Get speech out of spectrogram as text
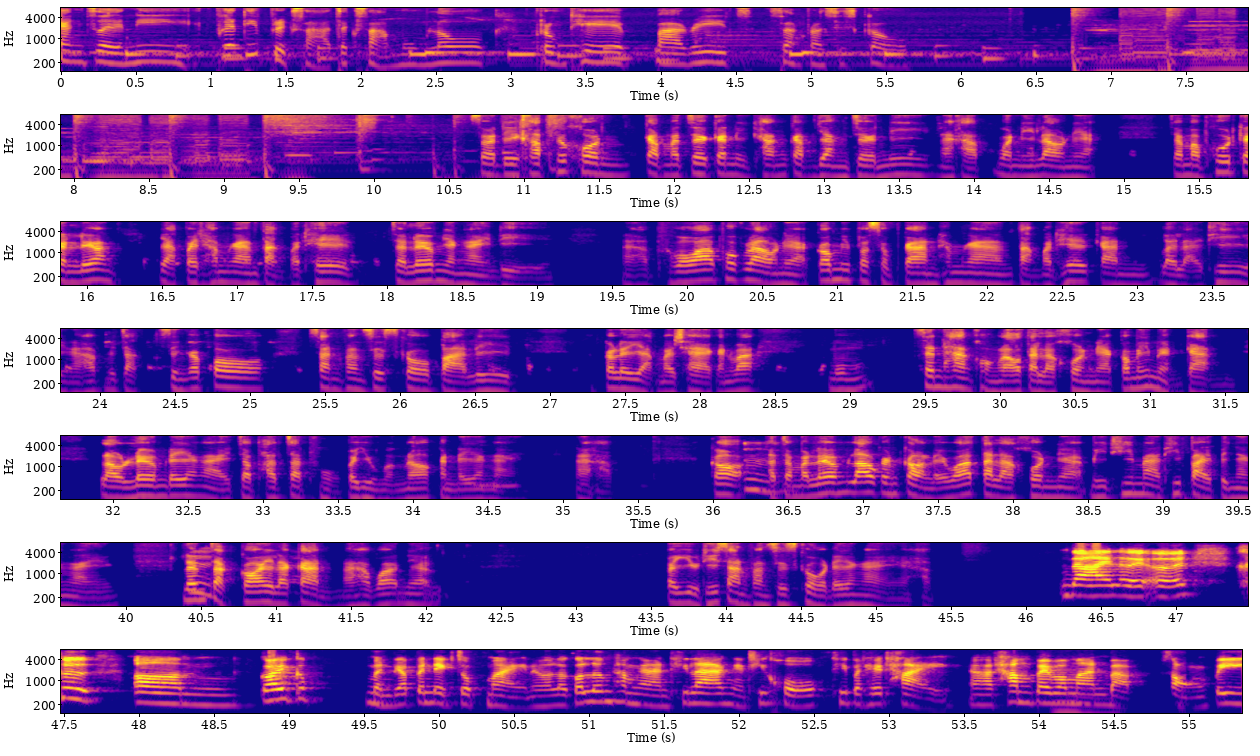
ยังเจอนี่เพื่อนที่ปรึกษาจากสามมุมโลก กรุงเทพปารีสซานฟรานซิสโกสวัสดีครับทุกคนกลับมาเจอกันอีกครั้งกับยังเจอนี่นะครับ วันนี้เราเนี่ยจะมาพูดกันเรื่องอยากไปทำงานต่างประเทศจะเริ่มยังไงดีนะครับเพราะว่าพวกเราเนี่ยก็มีประสบการณ์ทำงานต่างประเทศกันหลาย ๆ ที่นะครับมาจากสิงคโปร์ซานฟรานซิสโกปารีสก็เลยอยากมาแชร์กันว่ามุม เส้นทางของเราแต่ละคนเนี่ยก็ไม่เหมือนกัน เราเริ่มได้ยังไง จับพลัดจับผลูไปอยู่เมืองนอกกันได้ยังไงนะครับ ก็อาจจะมาเริ่มเล่ากันก่อนเลยว่า แต่ละคนเนี่ยมีที่มาที่ไปเป็นยังไง เริ่มจากก้อยละกันนะครับ ว่าเนี่ย ไปอยู่ที่ซานฟรานซิสโกได้ยังไงครับ ได้เลยเอิร์ธคือเอ่อก้อยก็เหมือนกับเป็นเด็กจบใหม่เนอะแล้วก็เริ่มทำงานที่แรกเนี่ยที่ Coke ที่ประเทศไทยนะคะทำไปประมาณแบบสองปี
